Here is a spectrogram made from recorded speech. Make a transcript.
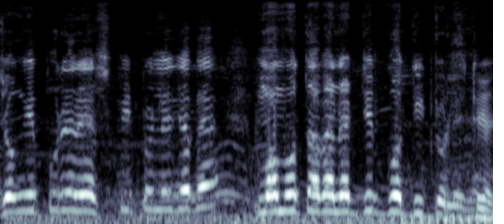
জঙ্গিপুরের এসপি টলে যাবে, মমতা ব্যানার্জির গদি টলে যাবে।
